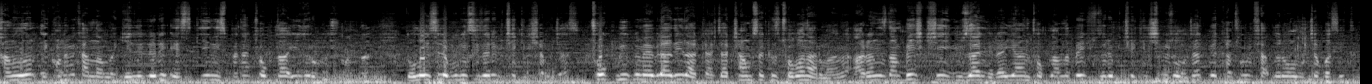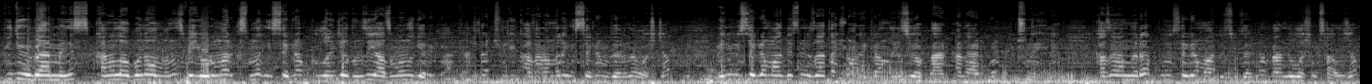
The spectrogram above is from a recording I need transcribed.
kanalın ekonomik anlamda gelirleri eskiye nispeten çok daha iyi durumda şu anda. Dolayısıyla bugün sizlere bir çekiliş yapacağız. Çok büyük bir meblağ değil arkadaşlar. Çam sakız çoban armağanı. Aranızdan 5 kişiye 150 lira yani toplamda 500 lira bir çekilişimiz olacak ve katılım şartları oldukça basit. Videoyu beğenmeniz, kanala abone olmanız ve yorumlar kısmına Instagram kullanıcı adınızı yazmanız gerekiyor arkadaşlar. Çünkü kazananlara Instagram üzerinden ulaşacağım. Benim Instagram adresim zaten şu an ekranda yazıyor. Berkan Ergun 3 neyle. Kazananlara bu Instagram adresi üzerinden ben de ulaşım sağlayacağım.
